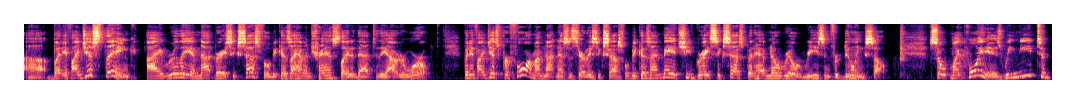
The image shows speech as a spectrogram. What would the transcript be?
Uh, but if I just think, I really am not very successful because I haven't translated that to the outer world. But if I just perform, I'm not necessarily successful because I may achieve great success but have no real reason for doing so. So my point is we need to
